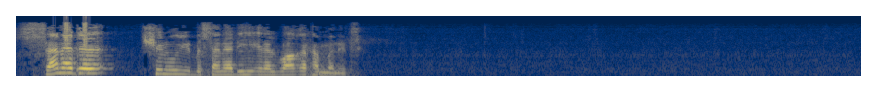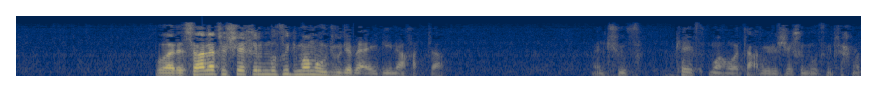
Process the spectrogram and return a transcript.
سند شنو بسنده إلى الباغر هم ندري. ورسالة الشيخ المفيد ما موجودة بأيدينا حتى. نشوف. كيف ما هو تعبير الشيخ المفيد رحمة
